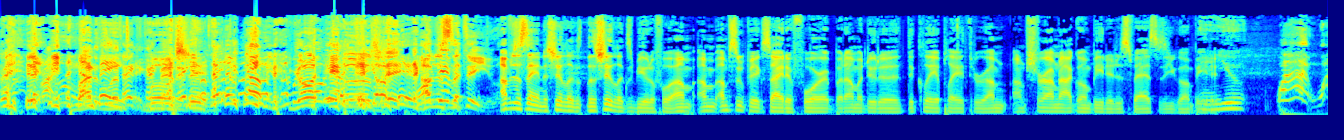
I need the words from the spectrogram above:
Right. I mean, Take- take- Bullshit. take- take it down. Go ahead. Go ahead. We'll I'm just, give it to you. I'm just saying the shit looks the shit looks beautiful. I'm I'm I'm super excited for it, but I'm gonna do the the clear playthrough. I'm I'm sure I'm not gonna beat it as fast as you're gonna beat And it. you, why? Why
